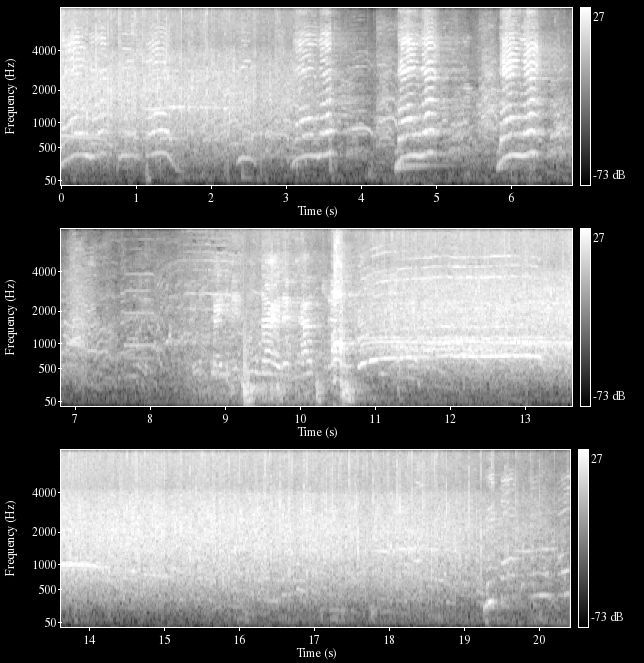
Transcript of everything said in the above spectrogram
เรารักลุงป้อมเรารักเรารักเรารักใจถึงพึ่งได้นะครับอ้าว ลุงป้อมสู้สู้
